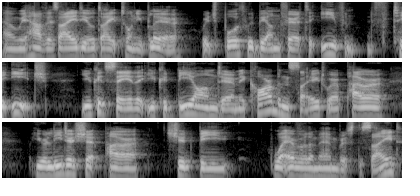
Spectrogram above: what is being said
and we have this ideal type Tony Blair, which both would be unfair to even to each, you could say that you could be on Jeremy Corbyn's side, where power, your leadership power, should be whatever the members decide,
